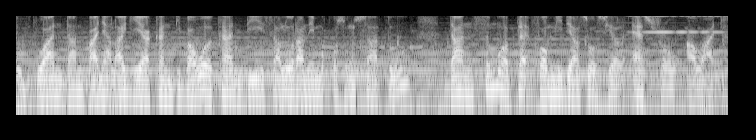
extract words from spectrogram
Tumpuan dan banyak lagi akan dibawakan di saluran 501 dan semua platform media sosial Astro Awani.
